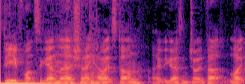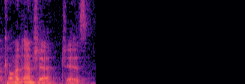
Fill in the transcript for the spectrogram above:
Steve, once again there, showing how it's done. I hope you guys enjoyed that. Like, comment, and share. Cheers.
